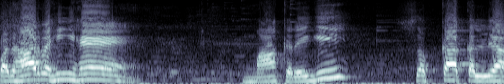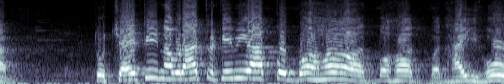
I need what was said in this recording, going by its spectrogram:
पधार रही हैं। माँ करेगी सबका कल्याण। तो चैती नवरात्र की भी आपको बहुत बहुत बधाई हो।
